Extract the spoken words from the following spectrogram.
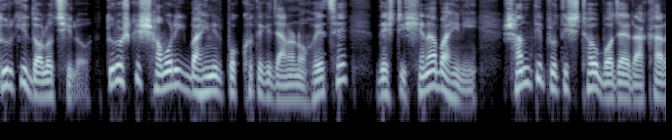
তুর্কি দলও ছিল। তুরস্কের সামরিক বাহিনীর পক্ষ থেকে জানানো হয়েছে দেশটি সেনাবাহিনী শান্তি প্রতিষ্ঠাও বজায় রাখার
